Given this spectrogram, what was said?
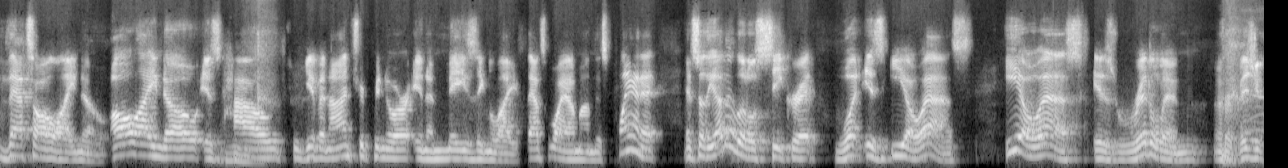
That's all I know. All I know is hmm. how to give an entrepreneur an amazing life. That's why I'm on this planet. And so the other little secret, what is EOS? EOS is Ritalin for vision.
